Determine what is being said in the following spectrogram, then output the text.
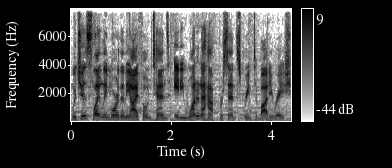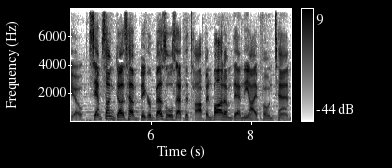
which is slightly more than the iPhone 10's 81.5% screen to body ratio, Samsung does have bigger bezels at the top and bottom than the iPhone 10.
